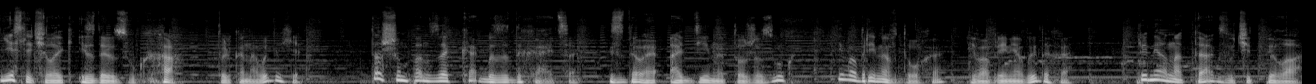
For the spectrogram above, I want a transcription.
Если человек издает звук «ха» только на выдохе, то шимпанзе как бы задыхается, издавая один и тот же звук и во время вдоха, и во время выдоха. Примерно так звучит пила,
